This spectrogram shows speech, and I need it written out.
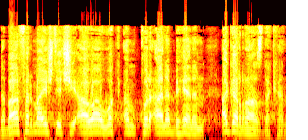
دەبا فەرمایشتێکی ئاوا وەک ئەم قورآانە بهێنن ئەگەر ڕاز دەکەن.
